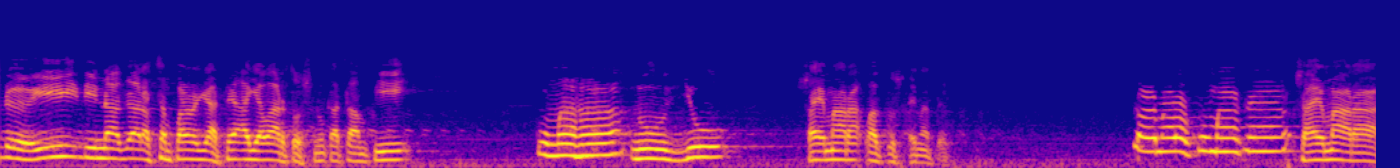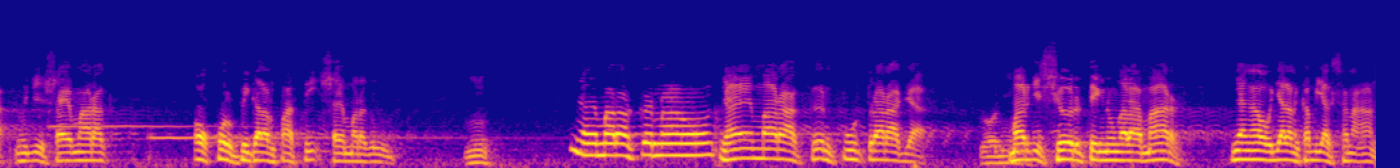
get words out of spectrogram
Dewi di negara Cemparayate aya wartos nuka tampi kumaha nuju saya marah waktu enate saya marah kumaha saya marah nuju saya marah okul pigalan pati saya marah dulu hmm. Nyai marahkeun naon? Nyai putra raja. Margi surting nu ngalamar, nyangau jalan kebijaksanaan.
